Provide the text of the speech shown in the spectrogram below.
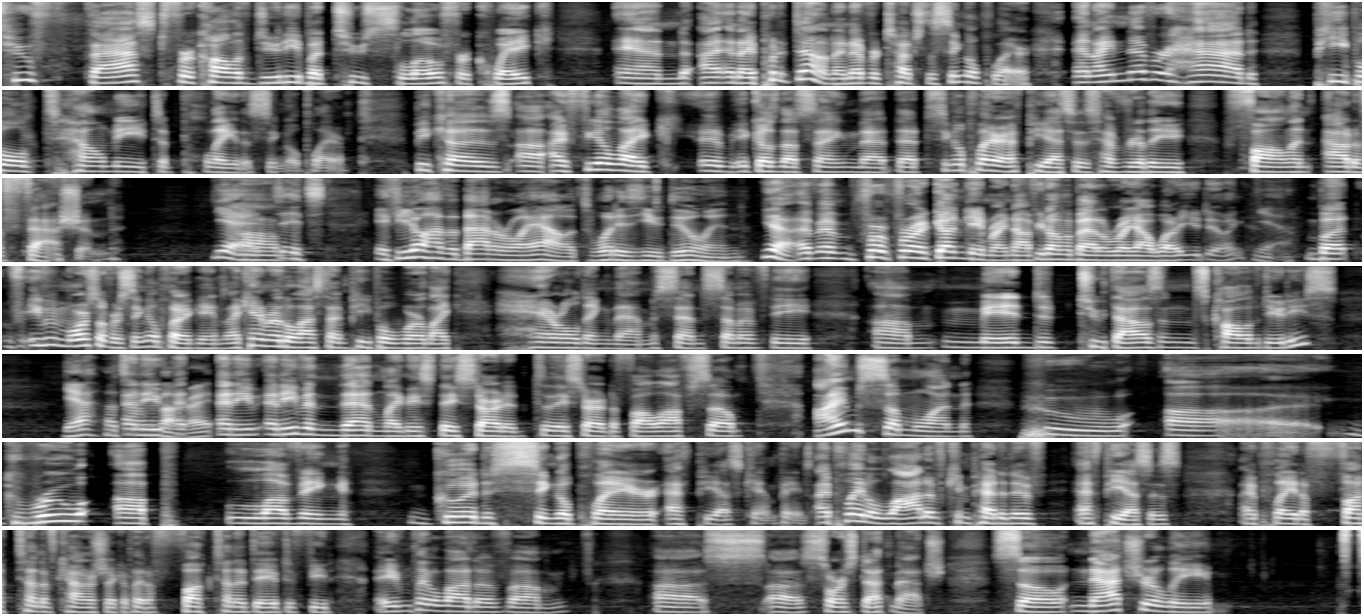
too fast for Call of Duty, but too slow for Quake. And I and I put it down. I never touched the single player, and I never had people tell me to play the single player because uh, I feel like it, it goes without saying that that single player FPSs have really fallen out of fashion. Yeah, it's, Um, it's if you don't have a battle royale, it's what is you doing? Yeah, for for a gun game right now, if you don't have a battle royale, what are you doing? Yeah. But even more so for single player games, I can't remember the last time people were like heralding them since some of the um, mid two thousands Call of Duties. Yeah, that and sounds e- about right. and and even then, like they they started to, they started to fall off. So, I'm someone who uh, grew up loving good single player FPS campaigns. I played a lot of competitive FPSs. I played a fuck ton of Counter Strike. I played a fuck ton of Day of Defeat. I even played a lot of um, uh, uh, Source Deathmatch. So naturally,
